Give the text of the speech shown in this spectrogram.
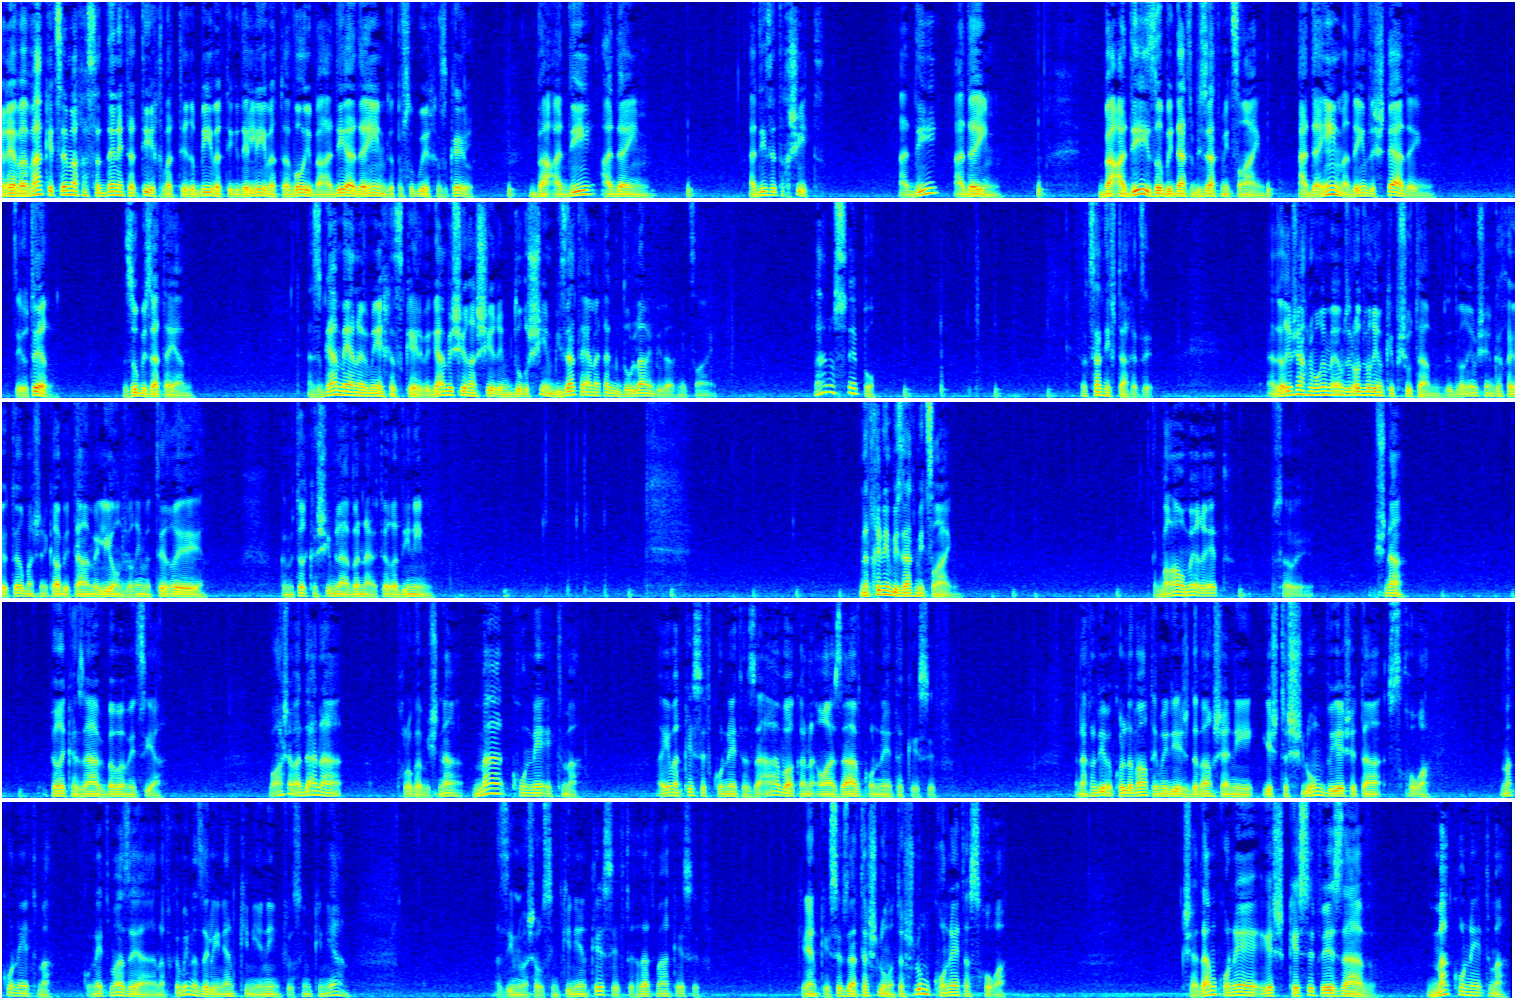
רבבה כצמח השדה נתתיך, ותרבי ותגדלי ותבואי בעדי עדיים, זה פסוק ביחזקאל. בעדי עדיים. עדי זה תכשיט. עדי עדיים. בעדי זו בידת ביזת מצרים. עדיים, עדיים זה שתי עדיים. זה יותר. זו ביזת הים. אז גם מהנביא יחזקאל וגם בשיר השירים דורשים, ביזת הים הייתה גדולה מביזת מצרים. מה הנושא פה? קצת נפתח את זה. הדברים שאנחנו אומרים היום זה לא דברים כפשוטם, זה דברים שהם ככה יותר מה שנקרא בטעם עליון, דברים יותר, אה, גם יותר קשים להבנה, יותר עדינים. נתחיל עם ביזת מצרים. הגמרא אומרת, משנה, פרק הזהב בבא מציאה. הגמרא שם דנה, מחלוק המשנה, מה קונה את מה? האם הכסף קונה את הזהב או הזהב קונה את הכסף? אנחנו יודעים, בכל דבר תמיד יש דבר שאני, יש תשלום ויש את הסחורה. מה קונה את מה? קונה את מה זה הנפקא מינה זה לעניין קניינים, כשעושים קניין. אז אם למשל עושים קניין כסף, צריך לדעת מה הכסף. קניין כסף זה התשלום. התשלום קונה את הסחורה. כשאדם קונה, יש כסף ויש זהב. מה קונה את מה?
